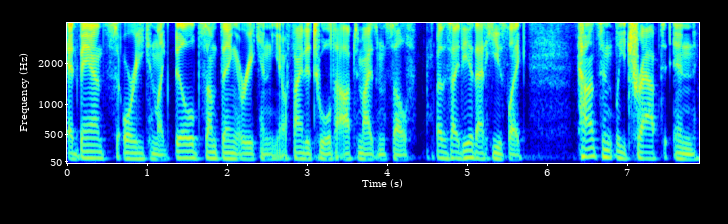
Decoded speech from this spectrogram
advance or he can like build something or he can, you know, find a tool to optimize himself. But this idea that he's like constantly trapped in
